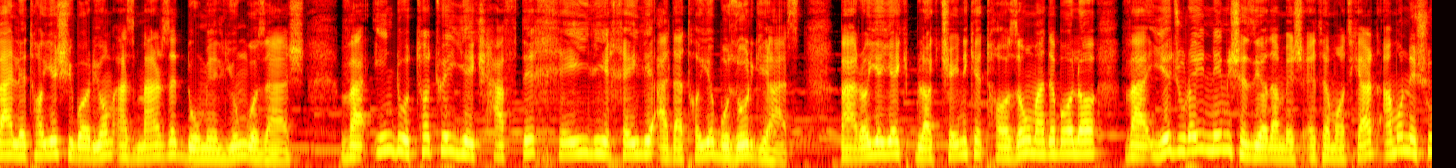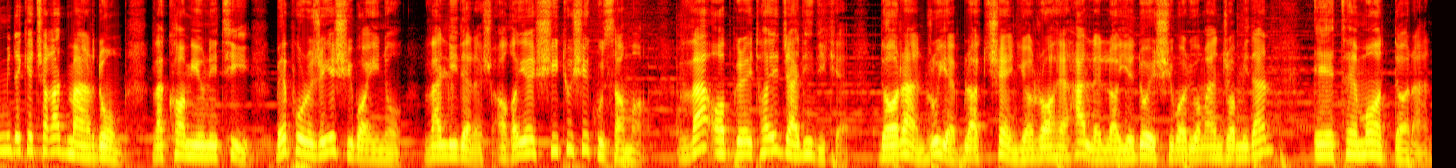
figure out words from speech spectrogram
wallet های شیباریوم از مرز دو میلیون گذشت. و این دوتا توی یک هفته خیلی خیلی عددهای بزرگی هست. برای یک بلاکچینی که تازه اومده بالا و یه جورایی نمیشه زیادم بهش اعتماد کرد اما نشون میده که چقدر مردم و کامیونیتی به پروژه شیباینو و لیدرش آقای شیتوشی کوساما و آپگرید های جدیدی که دارن روی بلاکچین یا راه حل لایه دو شیباریوم انجام میدن اعتماد دارن.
